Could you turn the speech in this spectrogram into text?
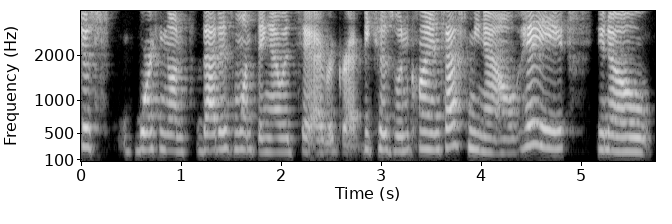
Just working on that is one thing I would say I regret because when clients ask me now, hey, you know,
